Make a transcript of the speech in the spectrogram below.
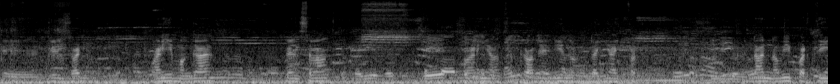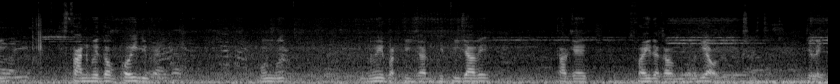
ਤੇ ਜਿਹੜੀ ਸਾਡੀ ਪਾਣੀ ਮੰਗਾਂ ਪੈਨਸਲਾਂ ਪਾਣੀਆਂ ਸਰਕਾਰ ਨੇ ਜਿਹੜੀਆਂ ਲਟਾਈਆਂ ਅੱਜ ਤੱਕ ਨਾ ਨਵੀਂ ਭਰਤੀ 97 ਤੋਂ ਕੋਈ ਨਹੀਂ ਪਈ ਹੁਣ ਨਵੀਂ ਭਰਤੀ ਜਦ ਕੀਤੀ ਜਾਵੇ ਤਾਂ ਕਿ ਸਫ਼ਾਈ ਦਾ ਕੰਮ ਵਧੀਆ ਹੋਵੇ ਜ਼ਿਲ੍ਹੇ 'ਚ।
